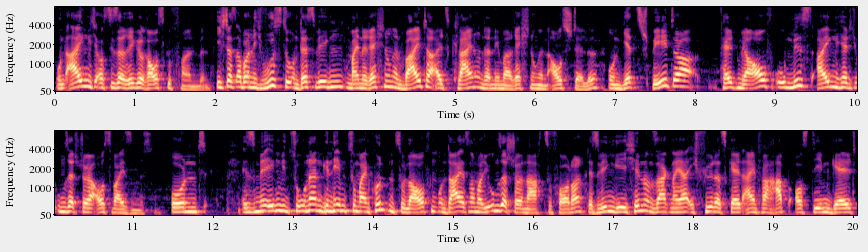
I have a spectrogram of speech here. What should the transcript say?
und eigentlich aus dieser Regel rausgefallen bin. Ich das aber nicht wusste und deswegen meine Rechnungen weiter als Kleinunternehmer Rechnungen ausstelle und jetzt später fällt mir auf, oh Mist, eigentlich hätte ich Umsatzsteuer ausweisen müssen. Und es ist mir irgendwie zu unangenehm, zu meinen Kunden zu laufen und da jetzt nochmal die Umsatzsteuer nachzufordern. Deswegen gehe ich hin und sage, naja, ich führe das Geld einfach ab aus dem Geld,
